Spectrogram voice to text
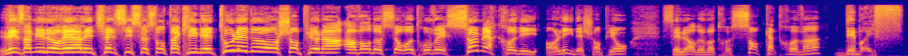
Les amis, le Real et Chelsea se sont inclinés tous les deux en championnat avant de se retrouver ce mercredi en Ligue des Champions. C'est l'heure de votre 180 débrief.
